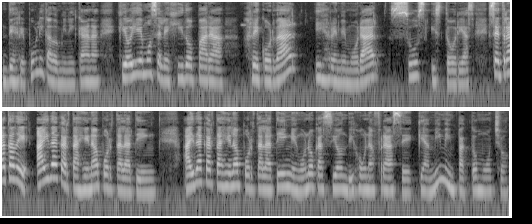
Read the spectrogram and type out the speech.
de República Dominicana que hoy hemos elegido para recordar y rememorar sus historias. Se trata de Aida Cartagena Portalatín. Aida Cartagena Portalatín en una ocasión dijo una frase que a mí me impactó mucho.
